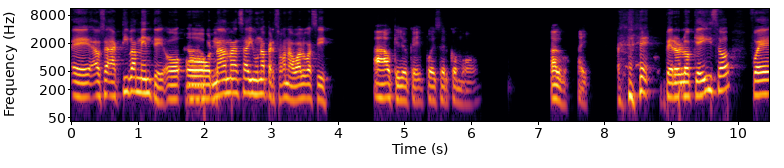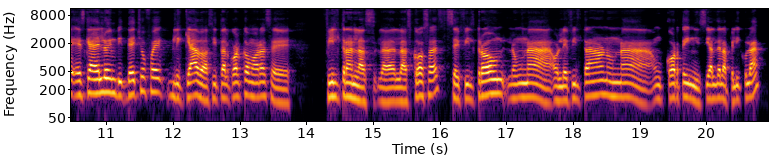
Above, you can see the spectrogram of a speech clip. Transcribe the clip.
eh, o sea, activamente, o, Ah, o nada más hay una persona o algo así. Ah, ok, ok, puede ser como algo ahí. Pero lo que hizo fue, es que a él lo de hecho fue bliqueado, así tal cual como ahora se filtran las, la- las cosas. Se filtró un- una, o le filtraron una, un corte inicial de la película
